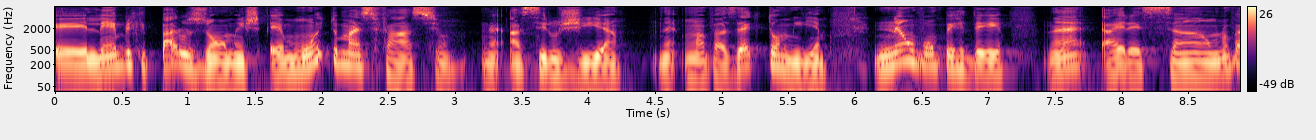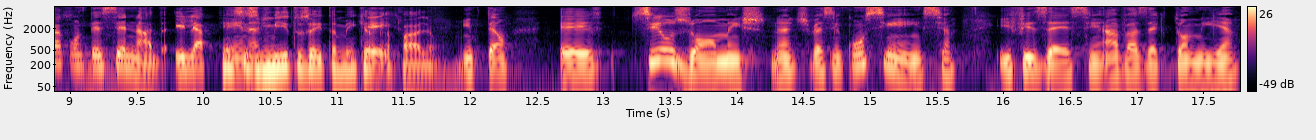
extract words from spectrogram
é, lembre que para os homens é muito mais fácil né, a cirurgia né, uma vasectomia, não vão perder né, a ereção, não vai acontecer nada. Ele apenas. Tem esses mitos aí também que é. atrapalham. Então, é, se os homens né, tivessem consciência e fizessem a vasectomia,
